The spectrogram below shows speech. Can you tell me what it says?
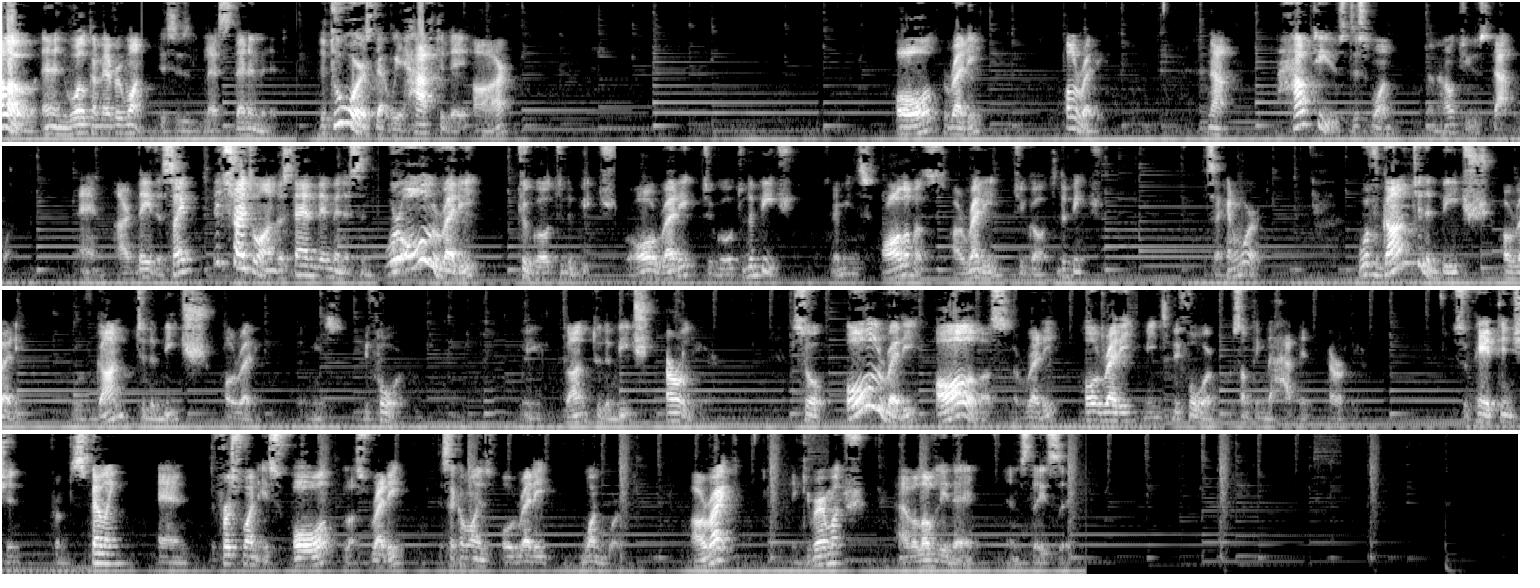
Hello and welcome everyone. This is less than a minute. The two words that we have today are already, already. Now, how to use this one and how to use that one. And are they the same? Let's try to understand them in a simple. We're all ready to go to the beach. We're all ready to go to the beach. So that means all of us are ready to go to the beach. The Second word. We've gone to the beach all ready. We've gone to the beach already. That means before. We've gone to the beach earlier. So already, all of us are ready. Already means before, something that happened earlier. So pay attention from spelling. And the first one is all plus ready. The second one is already, one word. Alright. Thank you very much. Have a lovely day and stay safe.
